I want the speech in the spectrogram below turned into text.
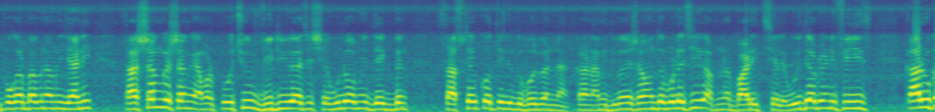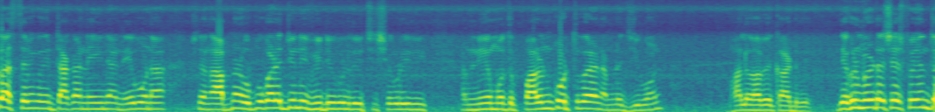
উপকার পাবেন আমি জানি। তার সঙ্গে সঙ্গে আমার প্রচুর ভিডিও আছে, সেগুলো আপনি দেখবেন সাবস্ক্রাইব করতে কিন্তু ভুলবেন না, কারণ আমি দিবানের সম্বন্ধে বলেছি, আপনার বাড়ির ছেলে উইদাউট এনি ফিজ কারও কাছ থেকে কোনো টাকা নেই না, নেব না, সুতরাং আপনার উপকারের জন্য ভিডিওগুলো দিচ্ছি, সেগুলো যদি আপনি নিয়ম মতো পালন করতে পারেন, আপনার জীবন ভালোভাবে কাটবে। দেখুন ভিডিওটা শেষ পর্যন্ত।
